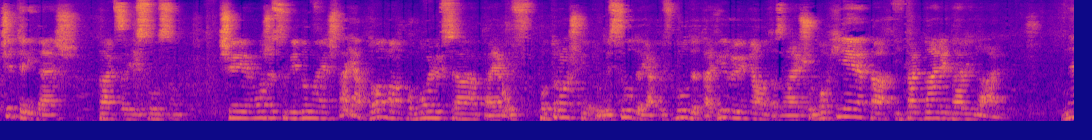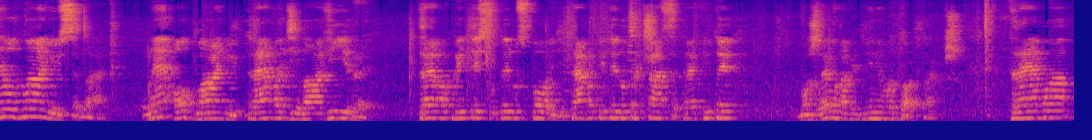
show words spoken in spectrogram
Чи ти йдеш так за Ісусом? Чи може собі думаєш, та я вдома помолюся, та якось потрошки туди-сюди, якось буде, та вірую в нього, та знаю, що Бог є, та і так далі, далі, далі. Не обманюй себе, не обманюй, треба діла віри. Треба прийти сюди до сповіді, треба піти до причастя, треба піти, можливо, на відмінний гурток також. Треба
